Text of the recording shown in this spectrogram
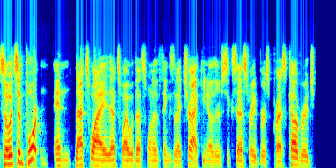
so it's important, and that's why that's why that's one of the things that I track. You know, their success rate versus press coverage,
